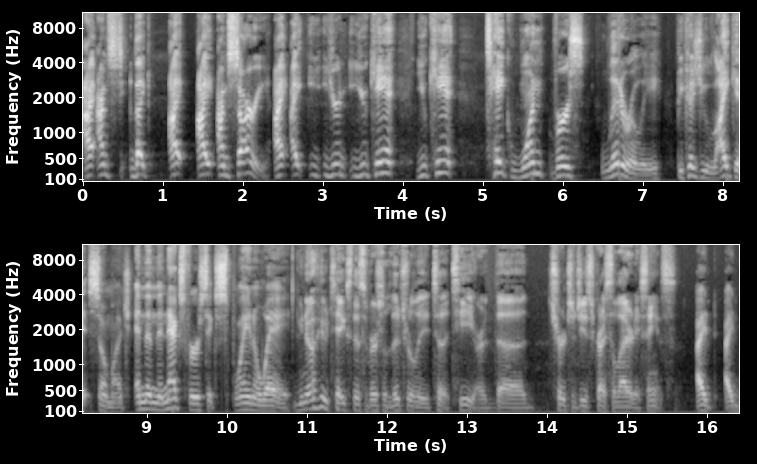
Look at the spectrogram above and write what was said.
I, I'm like I, I I'm sorry. I, I you're you can't you can't take one verse literally because you like it so much and then the next verse explain away. You know who takes this verse literally to the T are the Church of Jesus Christ of Latter Day Saints. I I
